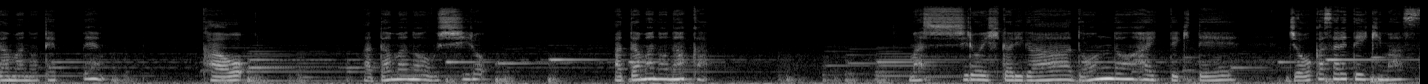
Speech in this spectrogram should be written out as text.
頭のてっぺん顔頭の後ろ頭の中真っ白い光がどんどん入ってきて浄化されていきます。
